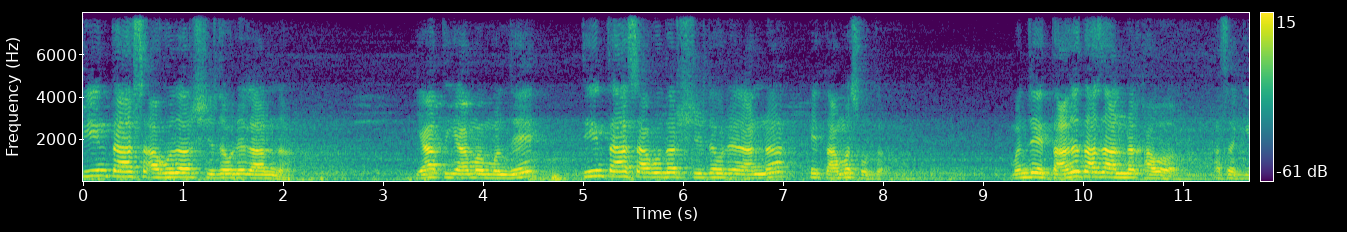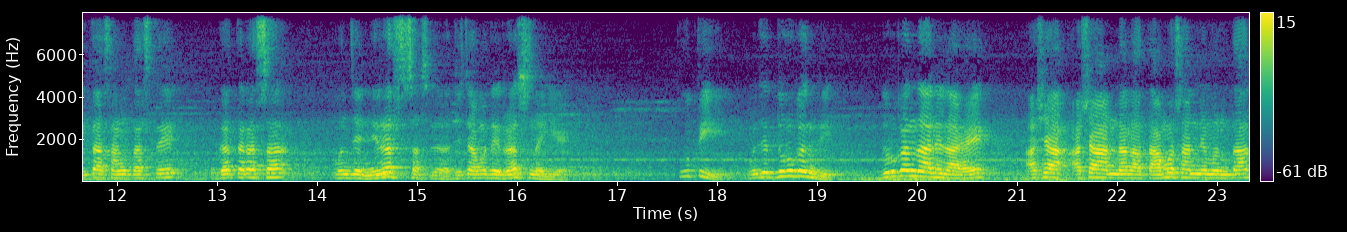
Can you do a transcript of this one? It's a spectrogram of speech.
तीन तास अगोदर शिजवलेलं अन्न। यात याम म्हणजे तीन तास अगोदर शिजवलेलं अन्न हे तामस होतं। म्हणजे ताजं ताजं अन्न खावं असं गीता सांगत असते गतरस म्हणजे निरस असलेला ज्याच्यामध्ये रस नाही आहे पुती म्हणजे दुर्गंधी. दुर्गंध आलेला आहे. अशा अशा अन्नाला तामस अन्न म्हणतात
